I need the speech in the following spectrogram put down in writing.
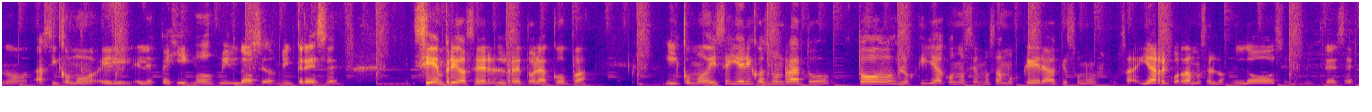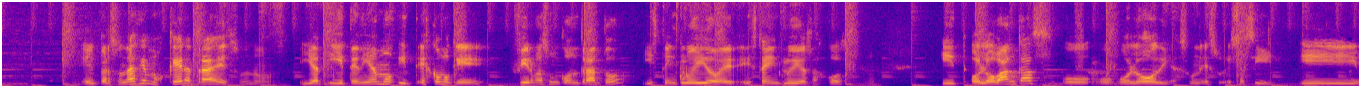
¿no? Así como el, el espejismo 2012-2013. Siempre iba a ser el reto la Copa. Y como dice Jericho hace un rato, todos los que ya conocemos a Mosquera, que somos, o sea, ya recordamos el 2012, el 2013, el personaje Mosquera trae eso, ¿no? Y, ya, y teníamos, y es como que firmas un contrato y está incluido, eh, está incluido esas cosas. y o lo bancas o, o- o lo odias. Es, es así. Y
